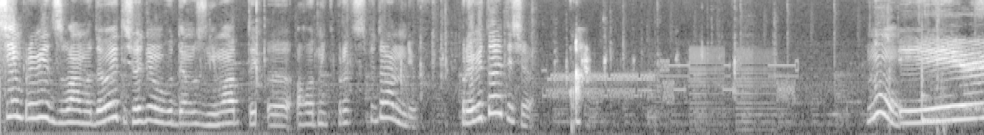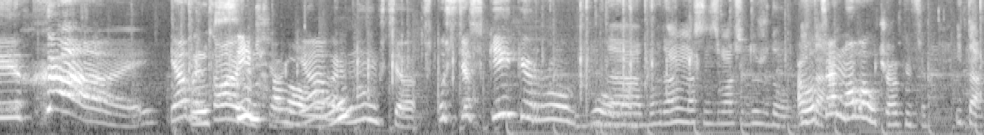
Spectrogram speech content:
Всім привіт! З вами Давид. І сьогодні ми будемо знімати е, охотники проти спідранерів. Привітайтеся! Ну, І хай! Я Всім вертаюся, я вернувся. Спустя скільки років? да, Богдан у нас не знімався дуже довго. А оце нова учасниця. і так,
